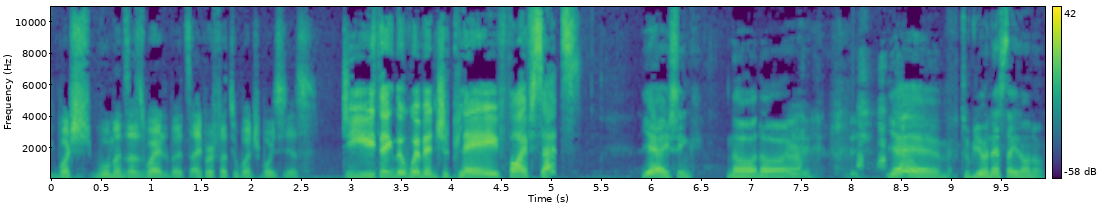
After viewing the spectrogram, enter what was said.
watch women as well, but I prefer to watch boys. Yes. Do you think that women should play five sets? Yeah, I think. No, no. I, yeah, um, to be honest, I don't know.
